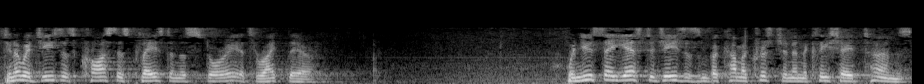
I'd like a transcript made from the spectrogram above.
Do you know where Jesus' cross is placed in the story? It's right there. When you say yes to Jesus and become a Christian in the cliched terms,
